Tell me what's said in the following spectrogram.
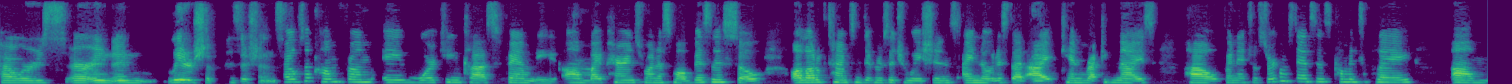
powers or in, in leadership positions. I also come from a working class family. Um, my parents run a small business, so a lot of times in different situations, I notice that I can recognize how financial circumstances come into play. Um,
